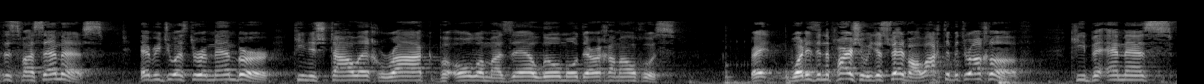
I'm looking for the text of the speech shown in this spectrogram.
the Sfas Emes. Every Jew has to remember, ki nishtalech rak ba'olam azel lilmo derech. Right? What is in the parsha we just read? V'alachta b'drachav. Ki be'emes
